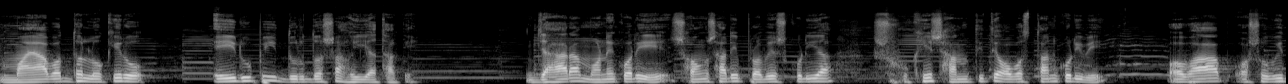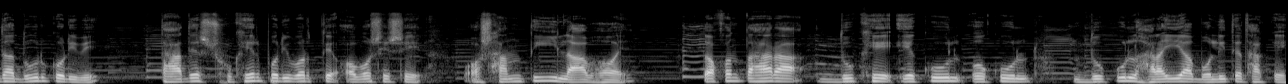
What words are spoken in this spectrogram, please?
মায়াবদ্ধ লোকেরও এইরূপই দুর্দশা হইয়া থাকে। যাহারা মনে করে সংসারে প্রবেশ করিয়া সুখে শান্তিতে অবস্থান করিবে, অভাব, অসুবিধা দূর করিবে, তাহাদের সুখের পরিবর্তে অবশেষে অশান্তি লাভ হয়। তখন তাহারা দুঃখে একুল অকুল দুকুল হারাইয়া বলিতে থাকে,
